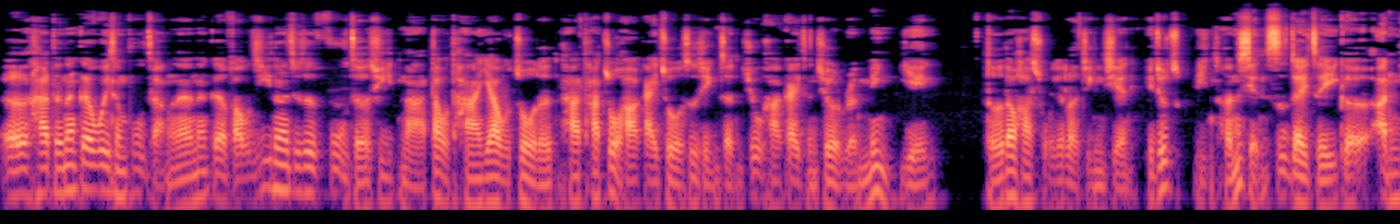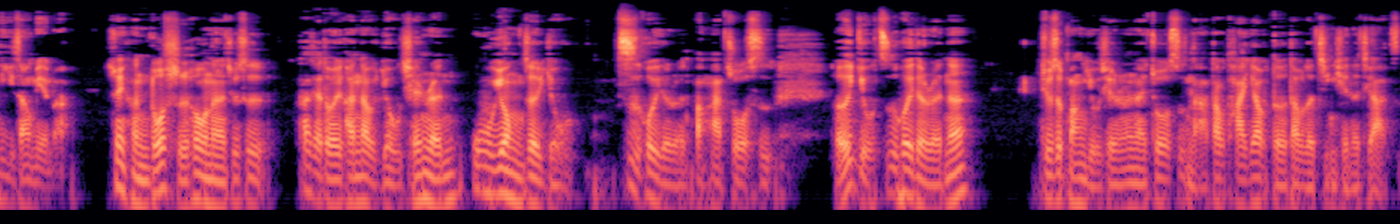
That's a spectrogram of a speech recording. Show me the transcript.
而他的那个卫生部长呢，那个保基呢，就是负责去拿到他要做的，他他做他该做的事情，拯救他该拯救的人命，也得到他所要的金钱，也就是很显示在这一个案例上面嘛。所以很多时候呢，就是大家都会看到有钱人误用着有智慧的人帮他做事，而有智慧的人呢，就是帮有钱人来做事，拿到他要得到的金钱的价值。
